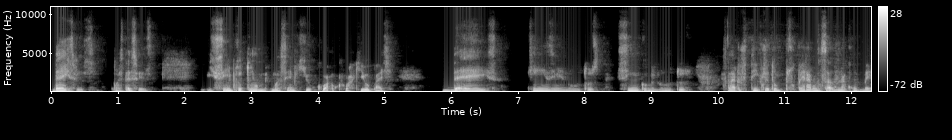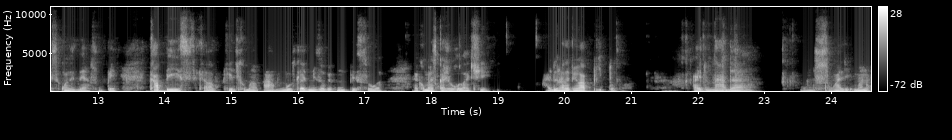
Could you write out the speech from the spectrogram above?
10 vezes. Umas 10 vezes. E sempre que eu tô no. Mas sempre que o, que o arquivo bate 10, 15 minutos, 5 minutos, vários tempos, já tô super avançado na conversa, com as ideias super cabeça, aquela que de como a, a música me resolver como pessoa. Aí começa o cachorro latir. Aí do nada vem o apito. Aí do nada um som ali. Mano,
